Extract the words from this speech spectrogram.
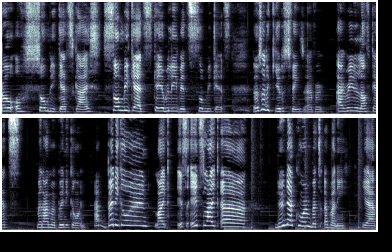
row of zombie cats, guys. Zombie cats. Can you believe it? Zombie cats. Those are the cutest things ever. I really love cats but I'm a bunnycorn. A bunnycorn! Like, it's it's like a Lunacorn, but a bunny. Yeah,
